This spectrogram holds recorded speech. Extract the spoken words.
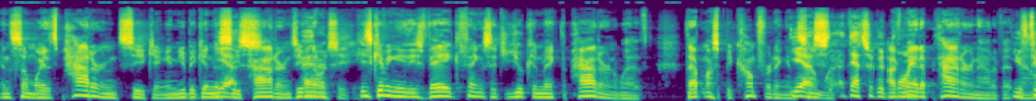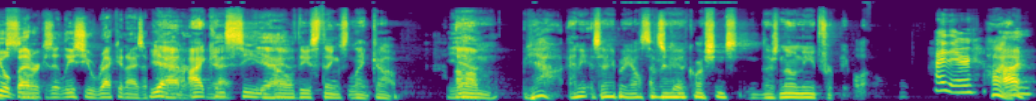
In some way, it's pattern seeking, and you begin to Yes. see patterns. Even Pattern though seeking. he's giving you these vague things that you can make the pattern with, that must be comforting in Yes, some way. that's a good I've point. made a pattern out of it. you now, feel better because at least you recognize a Yeah, pattern. I can Yeah, see yeah. how these things link up. Yeah. Um, yeah. Any, does anybody else have any questions? There's no need for people to. Hi there. Hi. Um,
